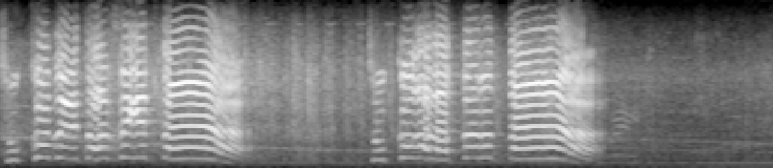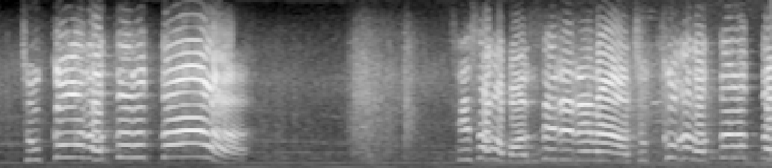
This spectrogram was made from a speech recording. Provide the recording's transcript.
조커들이 탄생했다! 조커가 나타났다! 조커가 나타났다! 세상아 만세를 해라! 조커가 나타났다!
